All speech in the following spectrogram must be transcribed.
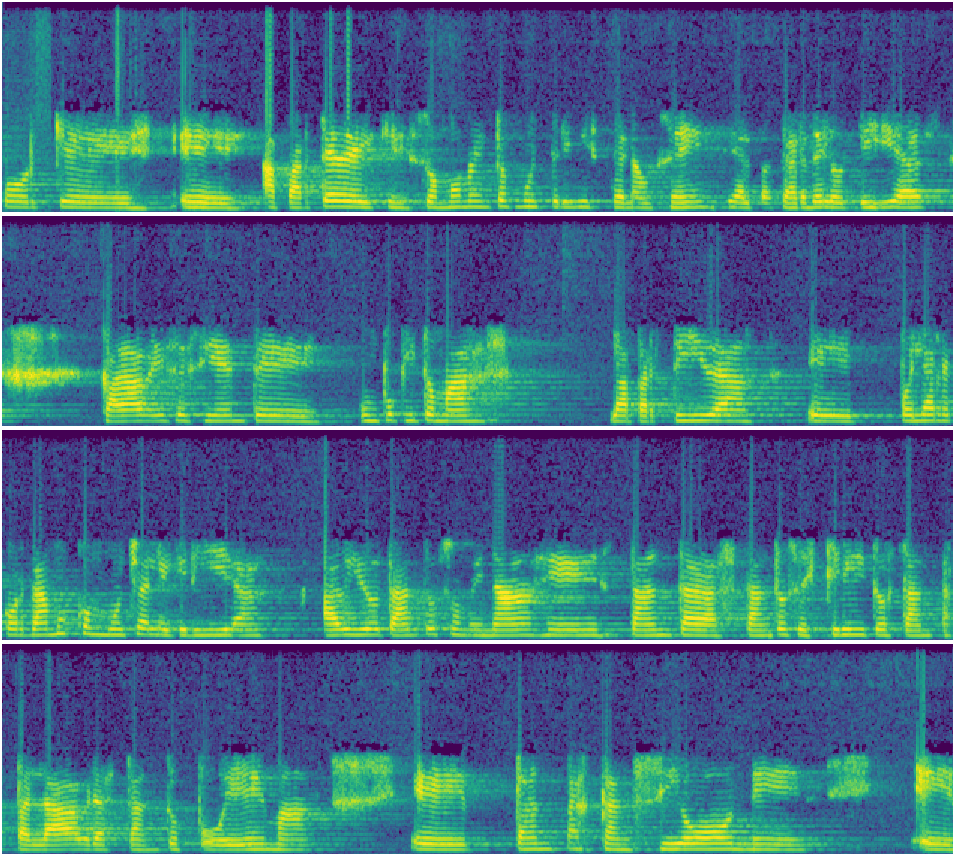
porque eh, aparte de que son momentos muy tristes, la ausencia, al pasar de los días, cada vez se siente un poquito más la partida, eh, pues la recordamos con mucha alegría. Ha habido tantos homenajes, tantas, tantos escritos, tantas palabras, tantos poemas, eh, tantas canciones eh,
